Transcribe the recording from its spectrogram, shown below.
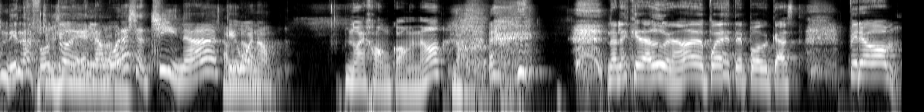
de una foto en la muralla china, que bueno, no es Hong Kong, ¿no? No. no les queda duda, ¿no? Después de este podcast. Pero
